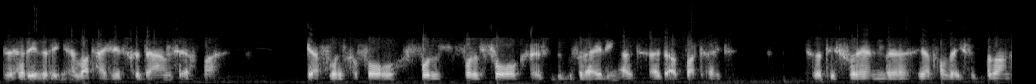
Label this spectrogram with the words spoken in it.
de herinnering en wat hij heeft gedaan, zeg maar. Ja, voor het gevolg, voor het, voor het volk, de bevrijding uit, uit de apartheid. Dus dat is voor hen ja, van wezenlijk belang.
